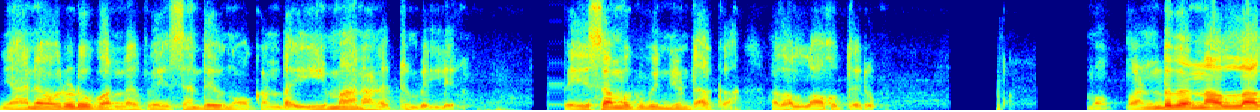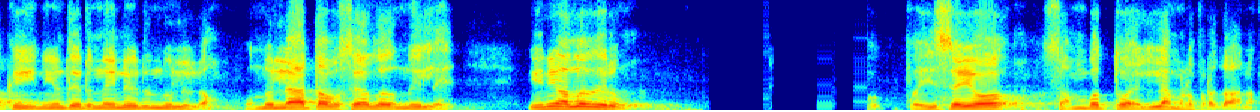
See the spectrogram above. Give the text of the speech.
ഞാൻ അവരോട് പറഞ്ഞു പൈസന്റെ നോക്കണ്ട ഈമാനാണ് ഏറ്റവും വലിയ. പൈസ നമുക്ക് പിന്നെ ഉണ്ടാക്കാം അത് അള്ളാഹു തരും. പണ്ട് തന്ന അള്ളാഹ്ക്ക് ഇനിയും തരുന്നതിന് വരുന്നില്ലല്ലോ ഒന്നുമില്ലാത്ത അവസ്ഥ അത് തന്നില്ലേ? ഇനി അല്ല തരും. പൈസയോ സമ്പത്തോ അല്ല നമ്മുടെ പ്രധാനം.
